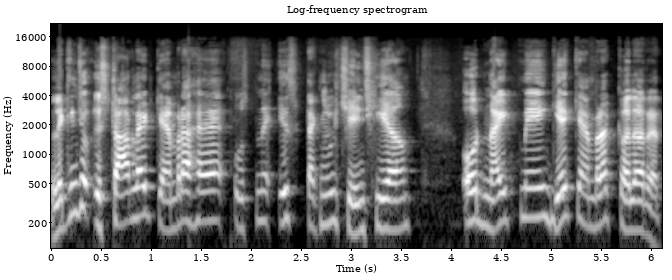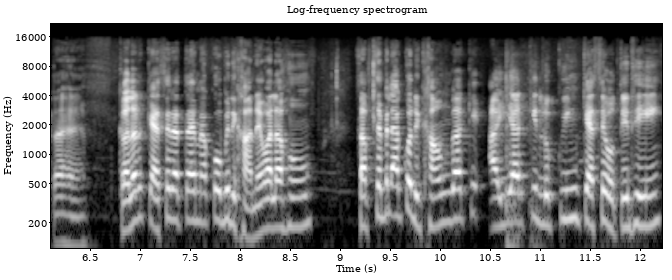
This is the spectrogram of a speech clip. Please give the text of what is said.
लेकिन जो स्टारलाइट कैमरा है, उसने इस टेक्नोलॉजी चेंज किया और नाइट में ये कैमरा कलर रहता है। कलर कैसे रहता है, मैं आपको भी दिखाने वाला हूँ। सबसे पहले आपको दिखाऊँगा कि आईआर की लुकिंग कैसे होती थी।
